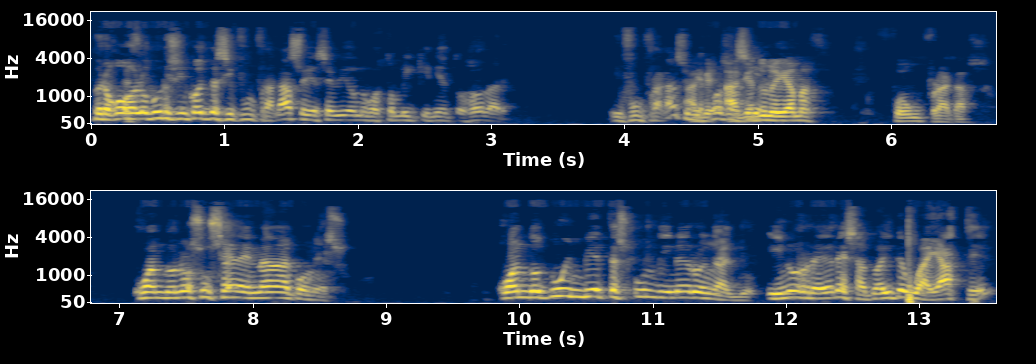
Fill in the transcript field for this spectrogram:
Pero Coge lo puro y sin corte sí fue un fracaso y ese video me costó 1.500 dólares. Y fue un fracaso. ¿A qué, a qué tú le llamas? Fue un fracaso. Cuando no sucede nada con eso. Cuando tú inviertes un dinero en algo y no regresa, tú ahí te guayaste.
